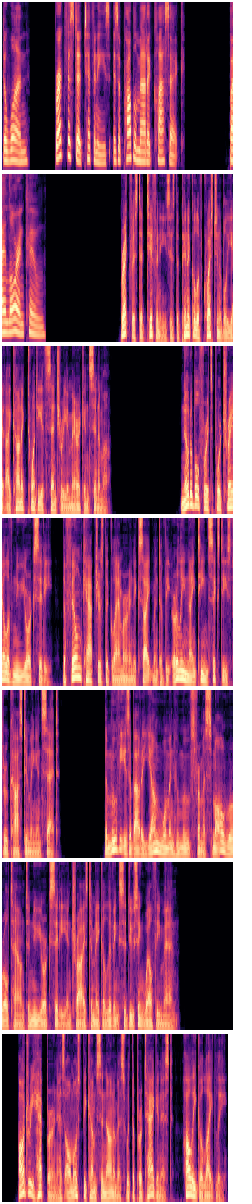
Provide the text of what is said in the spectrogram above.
The One. Breakfast at Tiffany's is a problematic classic. By Lauren Kung. Breakfast at Tiffany's is the pinnacle of questionable yet iconic 20th century American cinema. Notable for its portrayal of New York City, the film captures the glamour and excitement of the early 1960s through costuming and set. The movie is about a young woman who moves from a small rural town to New York City and tries to make a living seducing wealthy men. Audrey Hepburn has almost become synonymous with the protagonist, Holly Golightly.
